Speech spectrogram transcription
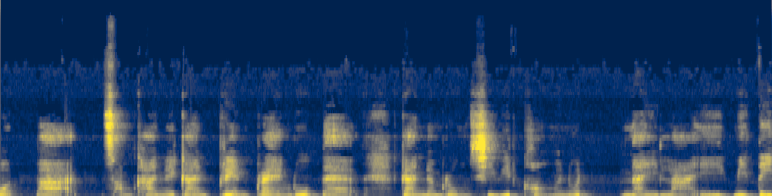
บทบาทสำคัญในการเปลี่ยนแปลงรูปแบบ การดำรงชีวิตของมนุษย์ในหลายมิติ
